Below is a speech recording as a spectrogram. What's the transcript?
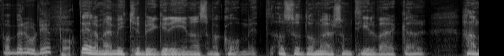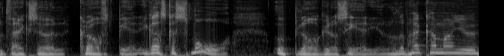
vad beror det på? Det är de här mikrobryggerierna som har kommit. Alltså de här som tillverkar hantverksöl, craft beer i ganska små upplagor och serier. Och de här kan man ju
